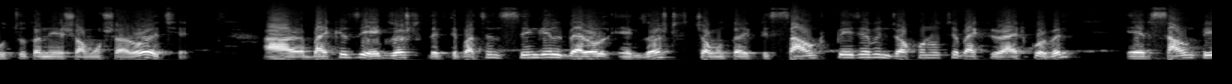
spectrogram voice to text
উচ্চতা নিয়ে সমস্যা রয়েছে। আর বাইকের যে এক্সস্ট দেখতে পাচ্ছেন সিঙ্গেল ব্যারল এক্সস্ট চমৎকার একটি সাউন্ড পেয়ে যাবেন যখন হচ্ছে বাইকটি রাইড করবেন। এর সাউন্ডটি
